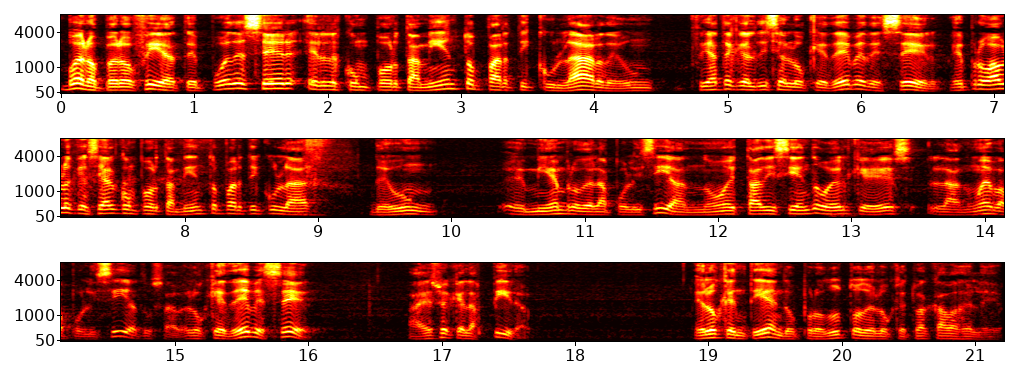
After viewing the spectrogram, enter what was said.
Bueno, pero fíjate, puede ser el comportamiento particular de un... Fíjate que él dice lo que debe de ser. Es probable que sea el comportamiento particular de un eh, miembro de la policía. No está diciendo él que es la nueva policía, tú sabes. Lo que debe ser. A eso es que él aspira. Es lo que entiendo, producto de lo que tú acabas de leer.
